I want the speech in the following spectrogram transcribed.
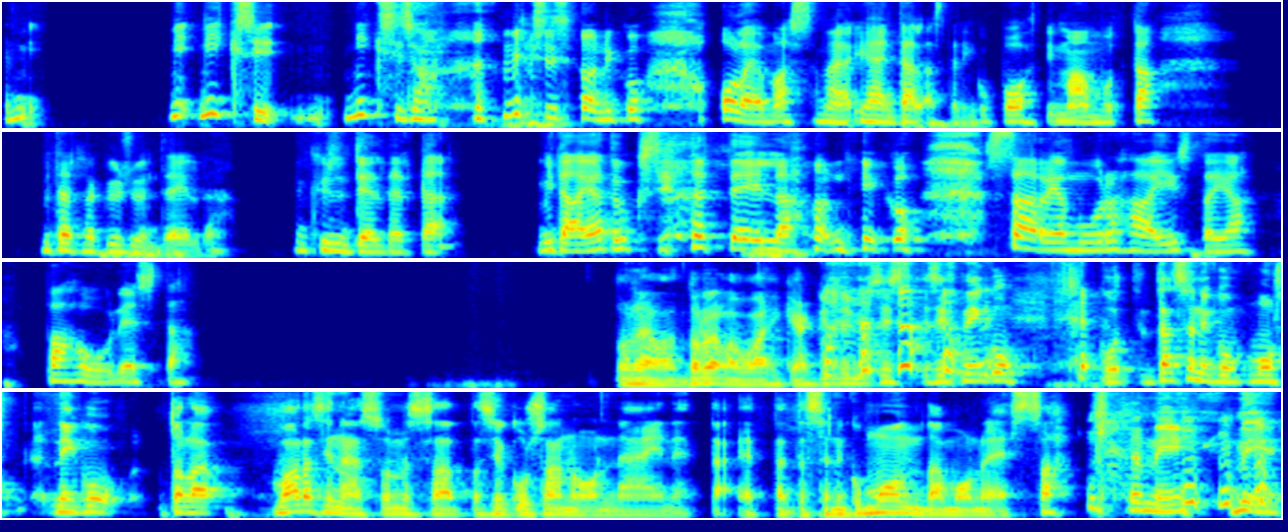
Et mi, mi, miksi, miksi se on, miksi se on niin olemassa? Mä jäin tällaista niin pohtimaan, mutta mitä mä kysyn teiltä? Mä kysyn teiltä, että mitä ajatuksia teillä on niin kuin sarjamurhaajista ja pahuudesta? Todella, todella vaikea kysymys. Siis, siis niin kuin, kun tässä niin kuin musta, niin kuin tuolla Varsinais-Suomessa saattaisi joku sanoa näin, että, että tässä niin kuin monta monessa, niin, niin,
